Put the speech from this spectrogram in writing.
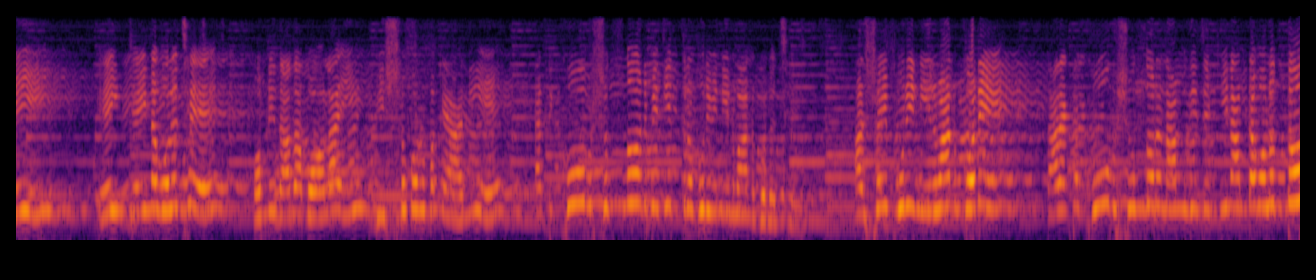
এই এই যেই না বলেছে, অমনি দাদা বলাই বিশ্বকর্মাকে আনিয়ে একটি খুব সুন্দর বিচিত্র পুরী নির্মাণ করেছে। আর সেই পুরী নির্মাণ করে তার একটা খুব সুন্দর নাম দিয়েছে। কি নামটা বলুন তো?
